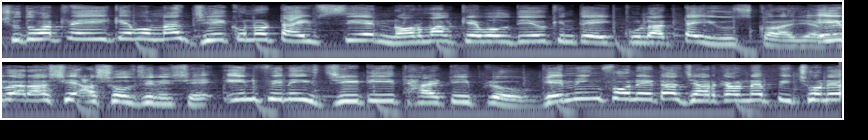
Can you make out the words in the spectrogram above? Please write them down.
শুধুমাত্র এই কেবল না যে কোনো টাইপ সি এর নর্মাল কেবল দিয়েও কিন্তু এই কুলারটা ইউজ করা যায় এইবার আসি আসল জিনিসে Infinix GT thirty Pro gaming phone এটা যার কারণে পিছনে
